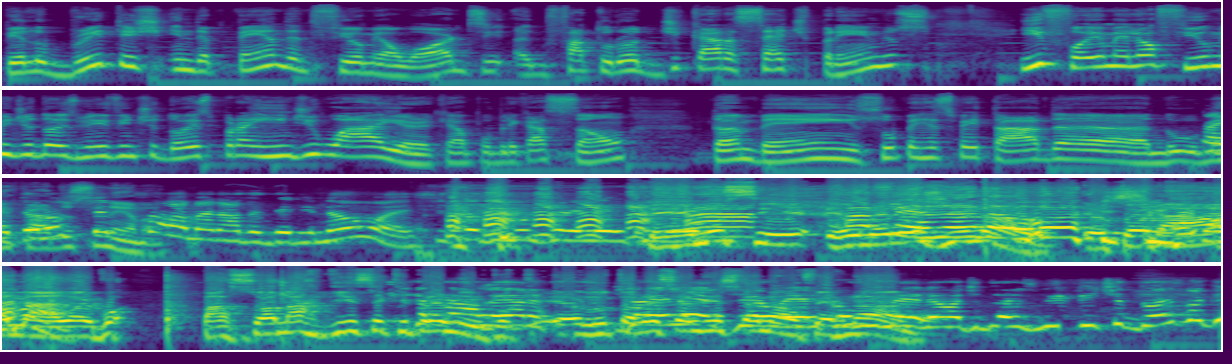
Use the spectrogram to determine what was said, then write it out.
pelo British Independent Film Awards, faturou de cara sete prêmios e foi o melhor filme de 2022 para IndieWire, que é a publicação também super respeitada no Ah, mercado não do precisa cinema. falar mais nada dele, não, ué. Se todo mundo. Temos sim, eu a não elegi, não. hoje. Eu tô Calma. não. Eu vou... Passou a marguice aqui pra mim, Galera, porque eu não tô nessa lista, não, ele como o Fernando. melhor de 2022, mas que, que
